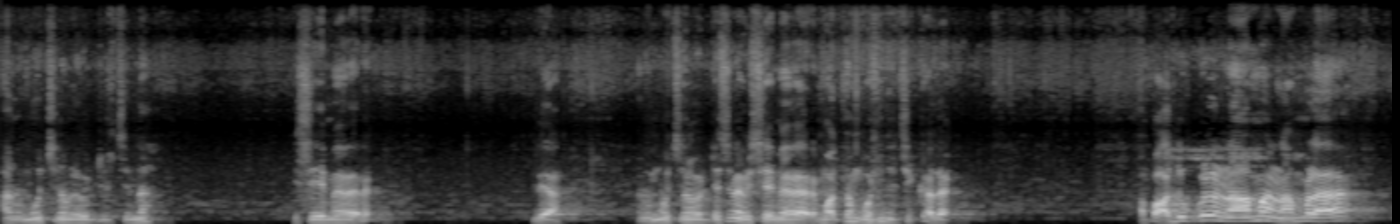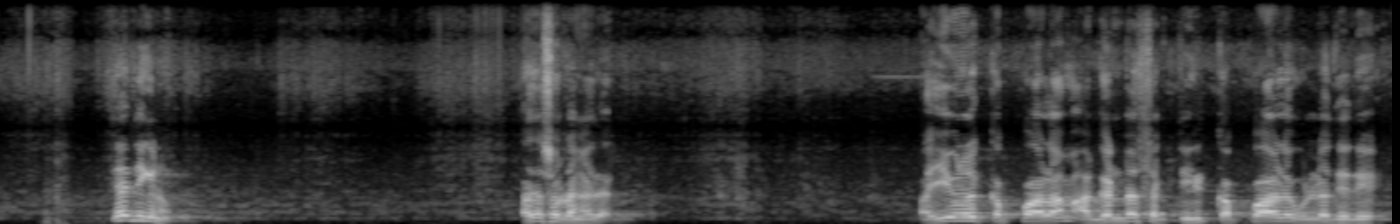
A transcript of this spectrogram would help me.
அந்த மூச்சு நம்மளை விட்டுருச்சுன்னா விஷயமே வேறு. இல்லையா? அந்த மூச்சு நம்ம விட்டுச்சுன்னா விஷயமே வேறு. மொத்தம் முடிஞ்சிச்சு கதை. அப்போ அதுக்குள்ளே நாம் நம்மளை சேர்த்திக்கணும். அதை சொல்கிறாங்க அதை ஐயுனர் கப்பாலாம் அகன்ற சக்தியில் கப்பால் உள்ளது இது.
